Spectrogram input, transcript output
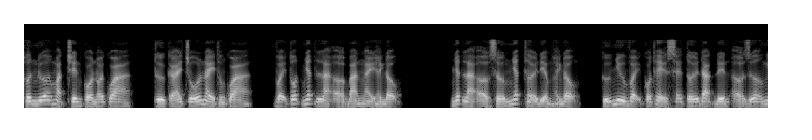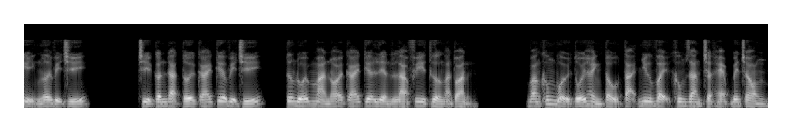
Hơn nữa mặt trên có nói qua, từ cái chỗ này thông qua, vậy tốt nhất là ở ban ngày hành động. Nhất là ở sớm nhất thời điểm hành động, cứ như vậy có thể sẽ tới đạt đến ở giữa nghỉ ngơi vị trí. Chỉ cần đạt tới cái kia vị trí tương đối mà nói cái kia liền là phi thường an toàn. Bằng không buổi tối hành tẩu tại như vậy không gian chật hẹp bên trong,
